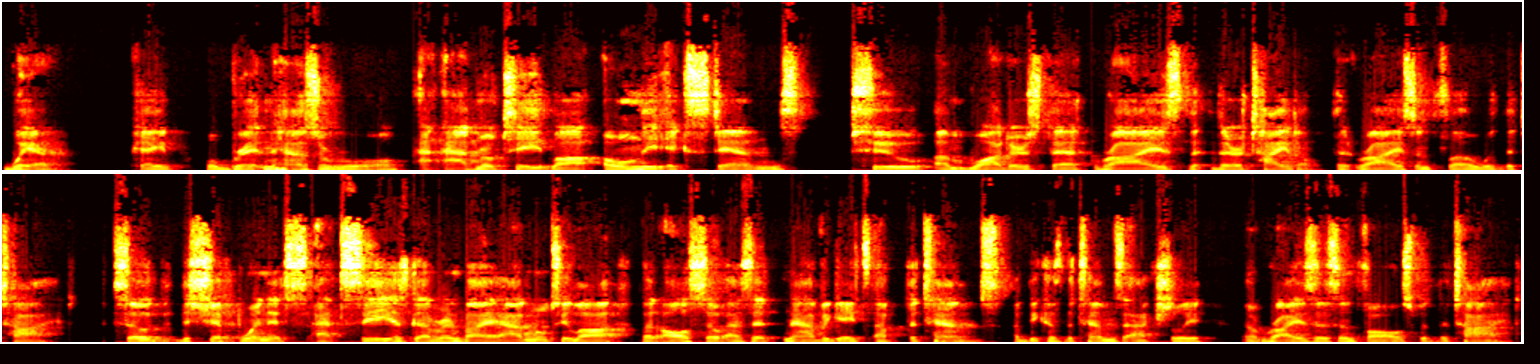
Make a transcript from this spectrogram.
where? Okay. Well, Britain has a rule. Admiralty law only extends to um, waters that rise, that, that are tidal, that rise and flow with the tide. So the ship, when it's at sea, is governed by Admiralty law, but also as it navigates up the Thames, uh, because the Thames actually uh, rises and falls with the tide.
